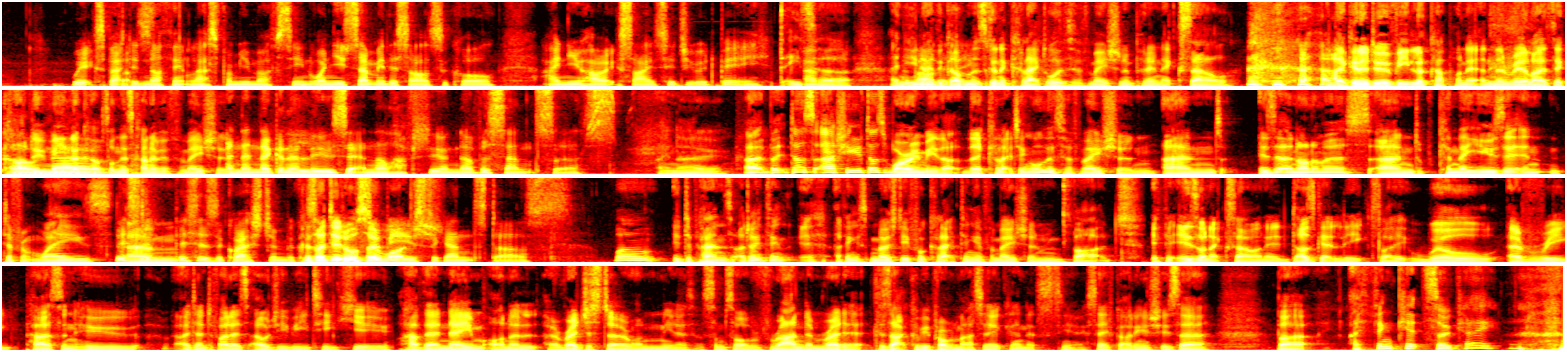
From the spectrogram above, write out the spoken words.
We expected That's... nothing less from you, Mufseen. When you sent me this article, I knew how excited you would be. Data. and you know the, the government's going to collect all this information and put it in Excel. and they're going to do a VLOOKUP on it and then realise they can't oh, do no. VLOOKUPs on this kind of information. And then they're going to lose it and they'll have to do another census. I know. Uh, but it does actually it does worry me that they're collecting all this information and is it anonymous and can they use it in different ways? This, um, is, this is a question because I did also, also watch, used against us. Well, it depends. I don't think I think it's mostly for collecting information, but if it is on Excel and it does get leaked, like will every person who identified as LGBTQ have their name on a, a register on you know some sort of random Reddit? Because that could be problematic, and it's you know safeguarding issues there. But I think it's okay.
